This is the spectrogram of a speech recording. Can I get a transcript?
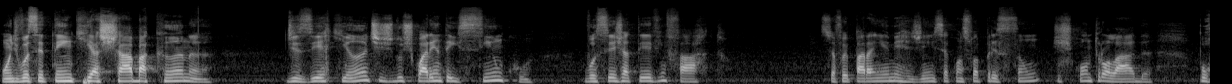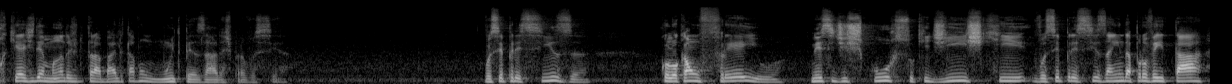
onde você tem que achar bacana dizer que antes dos 45 você já teve infarto. Você já foi parar em emergência com a sua pressão descontrolada, porque as demandas do trabalho estavam muito pesadas para você. Você precisa colocar um freio nesse discurso que diz que você precisa ainda aproveitar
